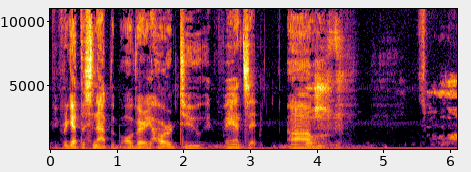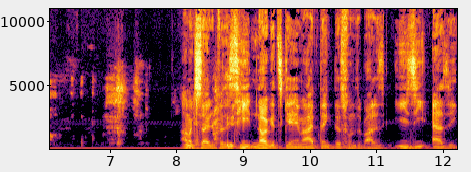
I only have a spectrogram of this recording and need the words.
if you forget to snap the ball, very hard to advance it. Um, I'm excited for this Heat Nuggets game. I think this one's about as easy as it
